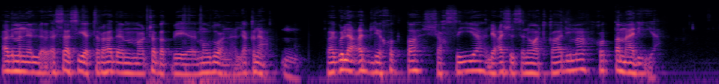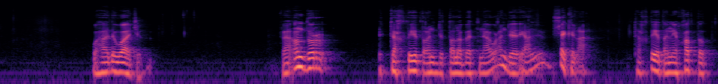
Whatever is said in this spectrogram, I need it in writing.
هذا من الأساسيات. ترى هذا مرتبط بموضوعنا الإقناع. فأقول له عد لي خطة شخصية لعشر سنوات قادمة خطة مالية. وهذا واجب. فأنظر التخطيط عند طلبتنا وعند يعني بشكل عام. تخطيط أن يخطط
